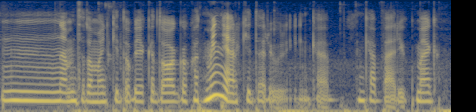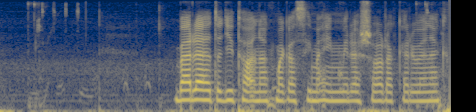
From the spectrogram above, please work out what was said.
hmm nem tudom, hogy kidobjak a dolgokat. Mindjárt kiderül, inkább, inkább várjuk meg. Bár lehet, hogy itt halnak meg a szímeim, mire sorra kerülnek.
